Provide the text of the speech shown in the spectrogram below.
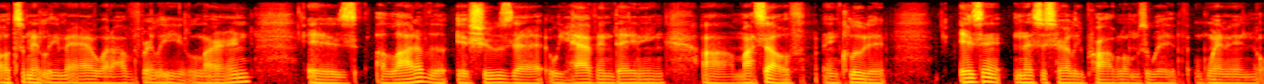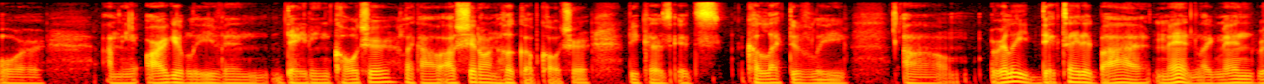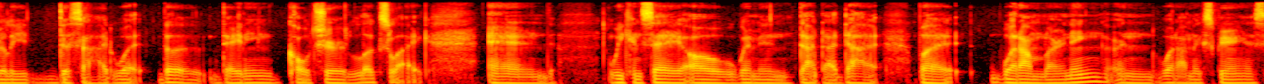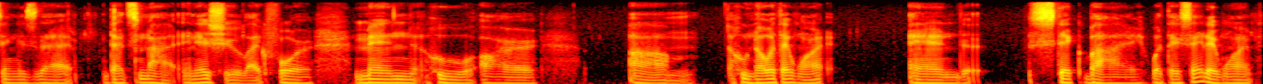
ultimately, man, what I've really learned is a lot of the issues that we have in dating, uh, myself included, isn't necessarily problems with women or I mean, arguably even dating culture. Like I'll, I'll shit on hookup culture because it's collectively um, really dictated by men. Like men really decide what the dating culture looks like. And we can say, oh, women, dot, dot, dot. But what I'm learning and what I'm experiencing is that that's not an issue. Like for men who are, um, who know what they want and stick by what they say they want,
